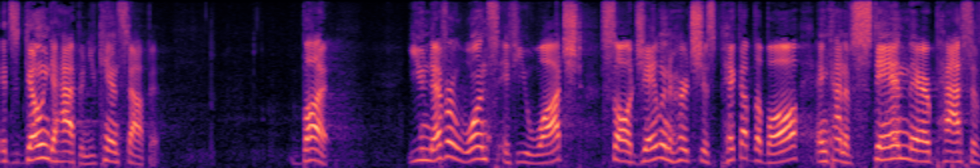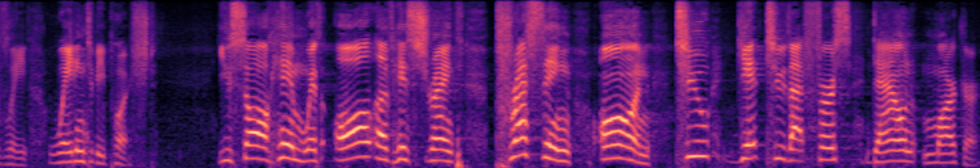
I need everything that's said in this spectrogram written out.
It's going to happen. You can't stop it. But you never once, if you watched, saw Jalen Hurts just pick up the ball and kind of stand there passively, waiting to be pushed. You saw him with all of his strength pressing on to get to that first down marker.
